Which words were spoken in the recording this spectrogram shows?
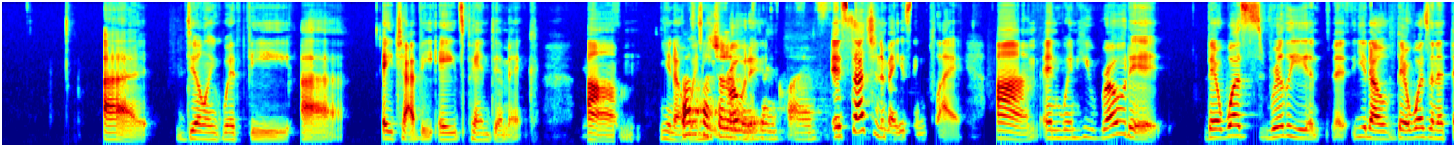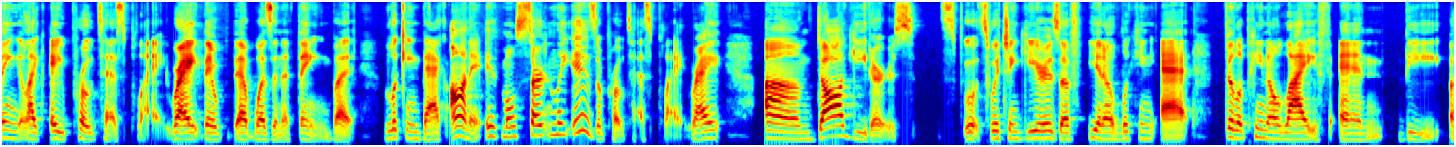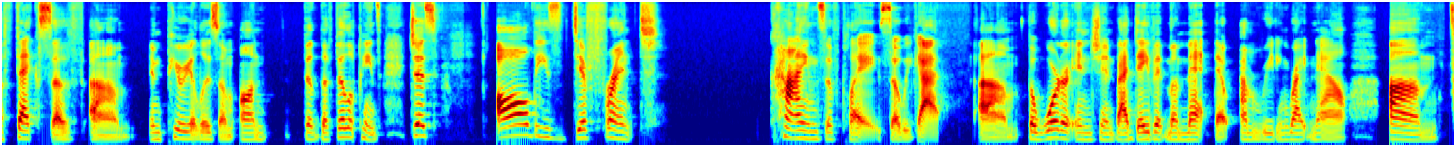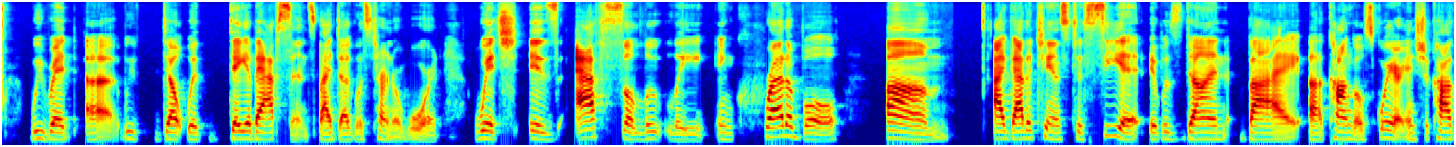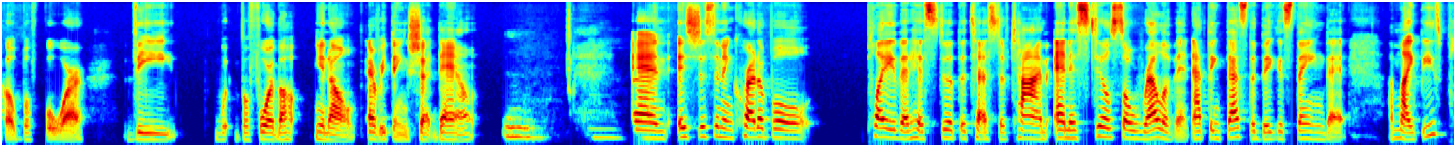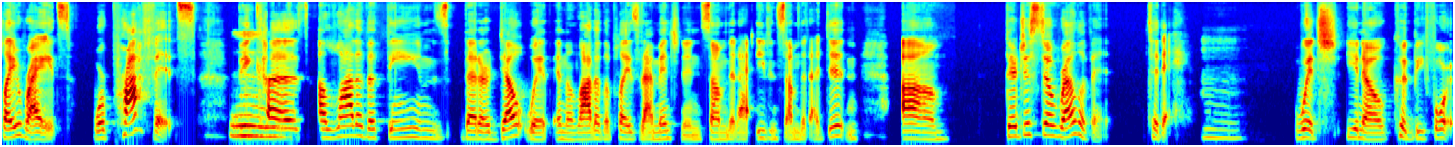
uh, dealing with the uh, HIV AIDS pandemic. Um, you know, That's when he wrote it, play. it's such an amazing play. Um, and when he wrote it, there was really, eh, you know, there wasn't a thing like a protest play, right? There that wasn't a thing, but looking back on it, it most certainly is a protest play, right? Um, Dogeaters, switching gears of you know looking at Filipino life and the effects of um, imperialism on the, the Philippines. Just all these different kinds of plays. So we got um, The Water Engine by David Mamet that I'm reading right now. Um, we read, uh, we've dealt with Day of Absence by Douglas Turner Ward, which is absolutely incredible. Um, I got a chance to see it. It was done by uh, Congo Square in Chicago before the before the you know everything shut down. Mm. mm. And it's just an incredible play that has stood the test of time and is still so relevant. I think that's the biggest thing that I'm like, these playwrights were prophets mm. because a lot of the themes that are dealt with in a lot of the plays that I mentioned and some that I even some that I didn't, um, they're just still relevant today. Mm. Which, you know, could be for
